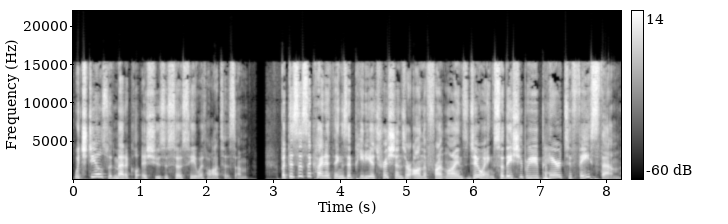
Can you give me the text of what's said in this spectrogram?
which deals with medical issues associated with autism. But this is the kind of things that pediatricians are on the front lines doing, so they should be prepared to face them.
